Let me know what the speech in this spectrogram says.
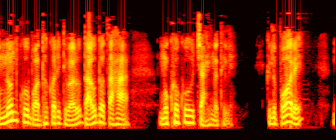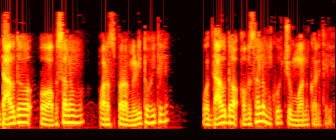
ଅମ୍ନୋନ୍କୁ ବଧ କରିଥିବାରୁ ଦାଉଦ ତାହା ମୁଖକୁ ଚାହିଁନଥିଲେ। କିନ୍ତୁ ପରେ ଦାଉଦ ଓ ଅବସାଲମ ପରସ୍ପର ମିଳିତ ହୋଇଥିଲେ। ଓ ଦାଉଦ ଅବସାଲମକୁ ଚୁମ୍ବନ କରିଥିଲେ।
